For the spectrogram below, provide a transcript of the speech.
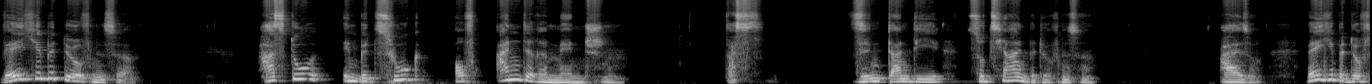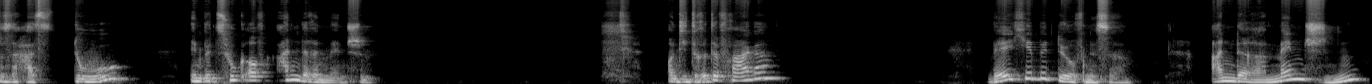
Welche Bedürfnisse hast du in Bezug auf andere Menschen. Das sind dann die sozialen Bedürfnisse. Also, welche Bedürfnisse hast du in Bezug auf anderen Menschen? Und die dritte Frage, welche Bedürfnisse anderer Menschen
